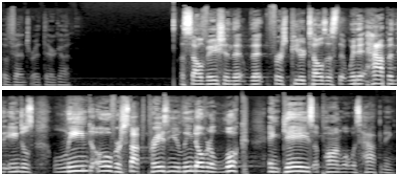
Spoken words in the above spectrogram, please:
event right there, God. A salvation that, that First Peter tells us that when it happened, the angels leaned over, stopped praising you, leaned over to look and gaze upon what was happening.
